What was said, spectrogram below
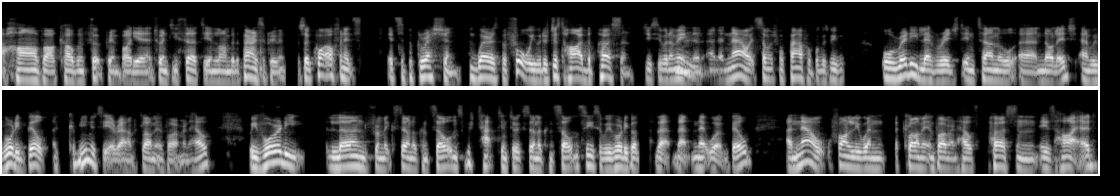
halve our carbon footprint by the year 2030 in line with the Paris Agreement. So quite often it's it's a progression. Whereas before we would have just hired the person. Do you see what I mean? Mm. And, and now it's so much more powerful because we've already leveraged internal uh, knowledge and we've already built a community around climate, environment, and health. We've already learned from external consultants. We've tapped into external consultancy, so we've already got that that network built. And now, finally, when a climate, environment, health person is hired,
